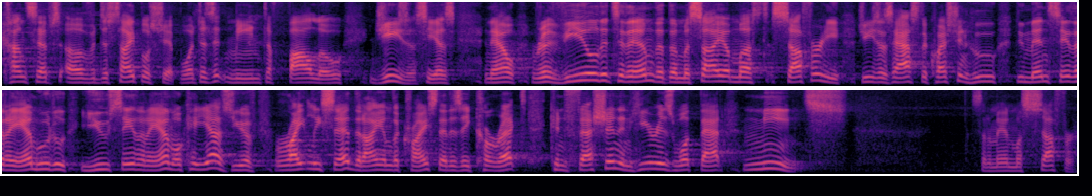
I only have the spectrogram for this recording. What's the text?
concepts of discipleship. What does it mean to follow Jesus? He has now revealed it to them that the Messiah must suffer. He, Jesus asked the question, Who do men say that I am? Who do you say that I am? Okay, yes, you have rightly said that I am the Christ. That is a correct confession, and here is what that means. Son of Man must suffer.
